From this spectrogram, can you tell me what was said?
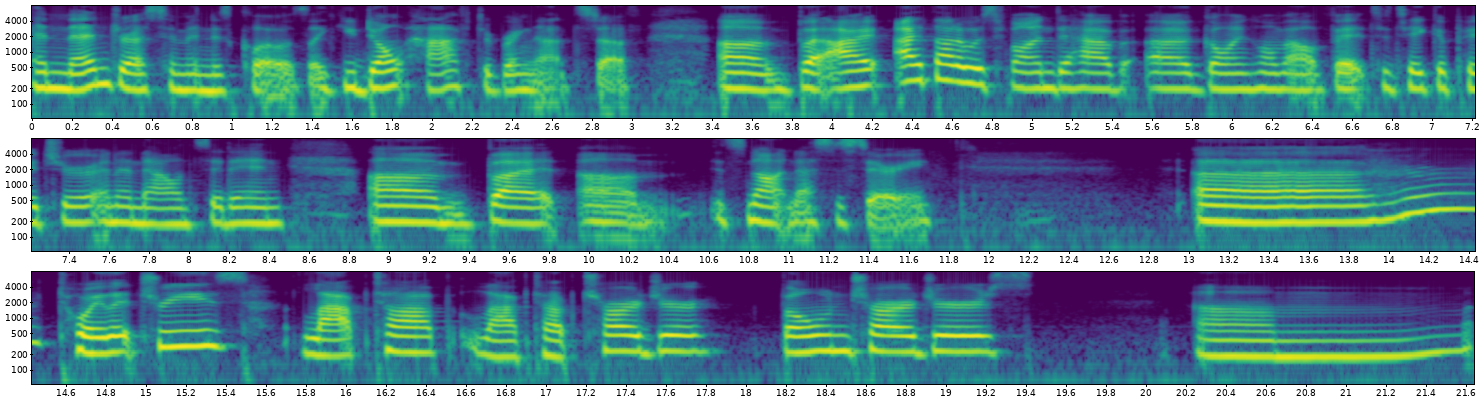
and then dress him in his clothes. Like you don't have to bring that stuff. Um, but I, I thought it was fun to have a going home outfit to take a picture and announce it in. Um, but um, it's not necessary. Uh, toiletries, laptop, laptop charger, phone chargers, um,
